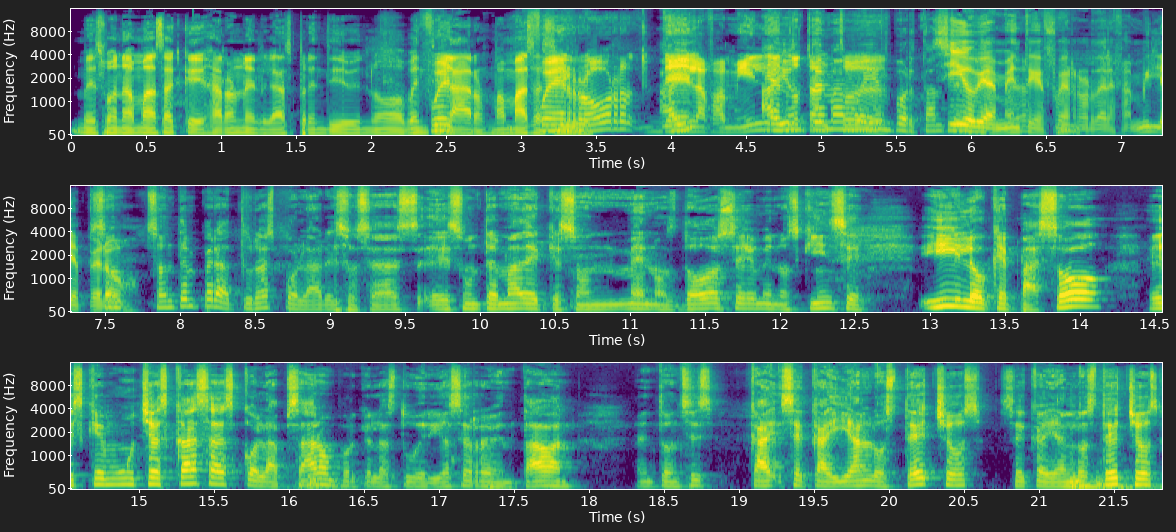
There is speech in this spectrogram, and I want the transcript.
me suena más a que dejaron el gas prendido y no ventilaron, mamás Fue así. güey. error de Hay- la familia, Hay no un tema muy de- importante. Sí, obviamente que fue error de la familia, pero Son, son temperaturas polares, o sea, es, es un tema de que son menos 12, menos 15. Y lo que pasó es que muchas casas colapsaron porque las tuberías se reventaban. Entonces ca- se caían los techos, se caían los techos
